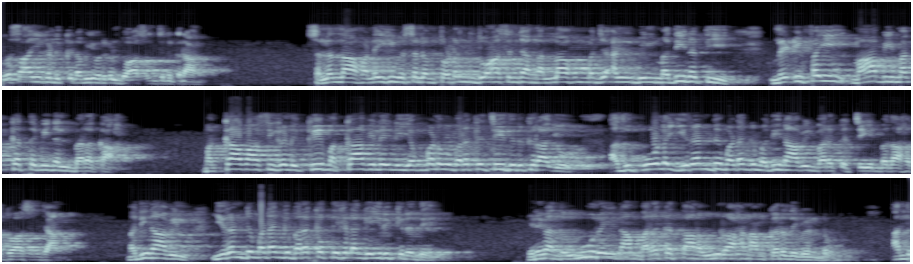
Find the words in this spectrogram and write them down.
விவசாயிகளுக்கு நபியவர்கள் துவா செஞ்சிருக்கிறாங்க. சல்லல்லாஹ் அலைஹி வசலம் தொடர்ந்து துவா செஞ்சாங்க. அல்லாஹும் மஜ்அல் பில் மதீனத்தி லெஃபை மாபி மக்கத்தமினல் மக்கத்த மினல் பரக்கா மக்காவாசிகளுக்கு மக்காவிலே நீ எவ்வளவு பறக்க செய்திருக்கிறாயோ அது போல இரண்டு மடங்கு மதீனாவில் பறக்கச் செய் என்பதாக துவா செஞ்சாங்க மதீனாவில் இரண்டு மடங்கு பறக்கத்துகள் அங்கே இருக்கிறது எனவே அந்த ஊரை நாம் பறக்கத்தான ஊராக நாம் கருத வேண்டும் அந்த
